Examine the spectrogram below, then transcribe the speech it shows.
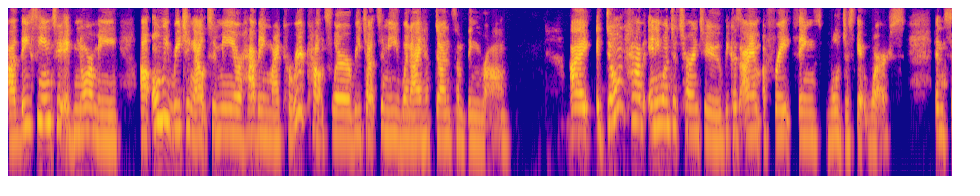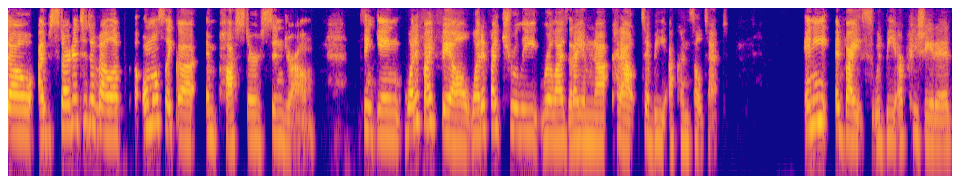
uh, they seem to ignore me, uh, only reaching out to me or having my career counselor reach out to me when I have done something wrong. I, I don't have anyone to turn to because I am afraid things will just get worse. And so I've started to develop almost like a imposter syndrome thinking what if I fail? What if I truly realize that I am not cut out to be a consultant? Any advice would be appreciated,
